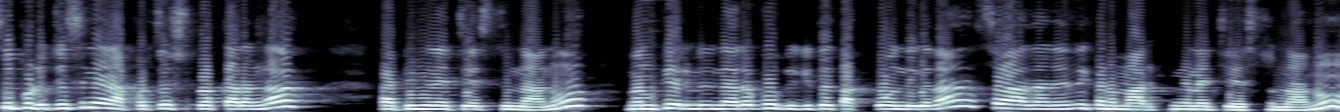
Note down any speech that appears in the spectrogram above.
సో ఇప్పుడు వచ్చేసి నేను అప్పర్ చెస్ట్ ప్రకారంగా కటింగ్ అనేది చేస్తున్నాను. మనకి ఎనిమిదిన్నరకు ఒక గీత తక్కువ ఉంది కదా సో అది అనేది ఇక్కడ మార్కింగ్ అనేది చేస్తున్నాను.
